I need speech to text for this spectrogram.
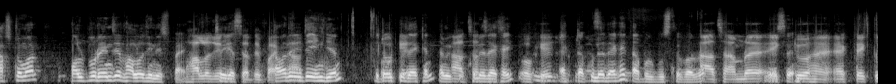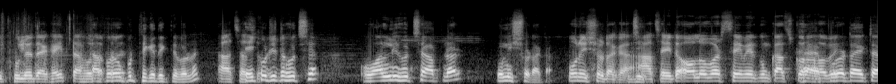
কাস্টমার অল্প রেঞ্জে ভালো জিনিস পায়। ভালো জিনিস? পায়। আমাদের এটা আচ্ছা। ইন্ডিয়ান এটা একটু দেখেন আমি আচ্ছা, খুলে আচ্ছা, দেখাই. একটা খুলে দেখাই তারপর বুঝতে পারবেন আচ্ছা আমরা একটু হ্যাঁ একটা একটু খুলে দেখাই তাহলে তারপর উপর থেকে দেখতে পারবেন। আচ্ছা এই কোটিটা হচ্ছে ওয়ানলি হচ্ছে আপনার উনিশশো টাকা। উনিশশো টাকা। আচ্ছা এটা অল ওভার সেম এরকম কাজ করা হ্যাঁ হবে? পুরোটা একটা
